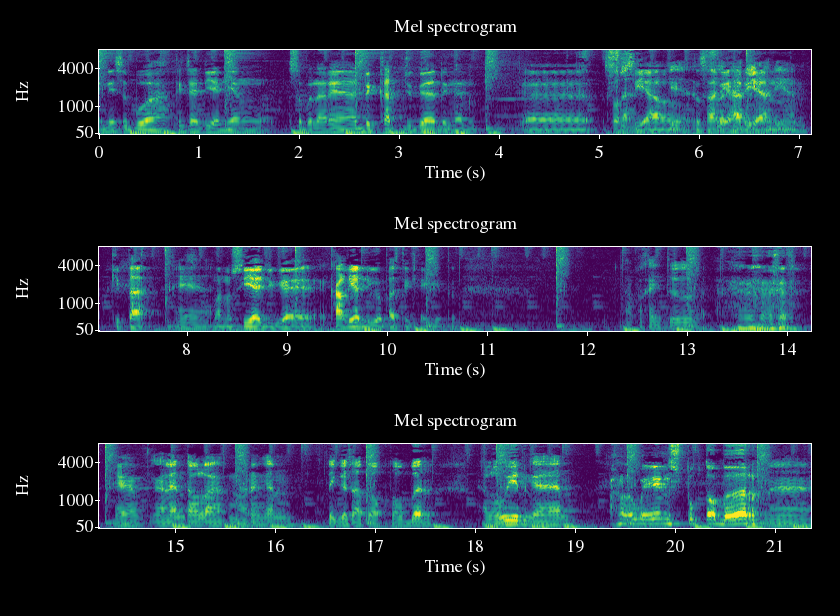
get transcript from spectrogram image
ini sebuah kejadian yang sebenarnya dekat juga dengan eh, sosial Iya, keseharian. Kita Iya. manusia juga ya. kalian juga pasti kayak gitu apakah itu? ya kalian tau lah kemarin kan 31 Oktober Halloween kan. Halloween Spooktober Nah,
